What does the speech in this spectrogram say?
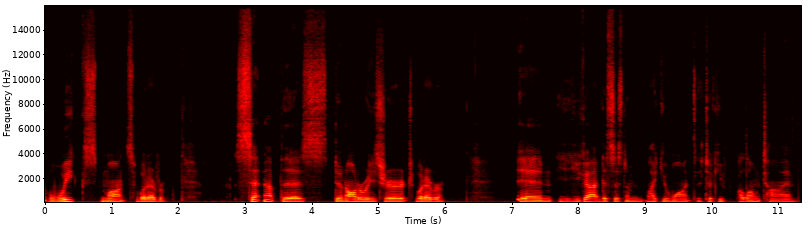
weeks, months, whatever, setting up this, doing the research, whatever. And you got the system like you want. It took you a long time.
